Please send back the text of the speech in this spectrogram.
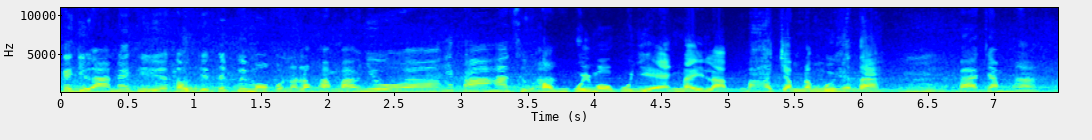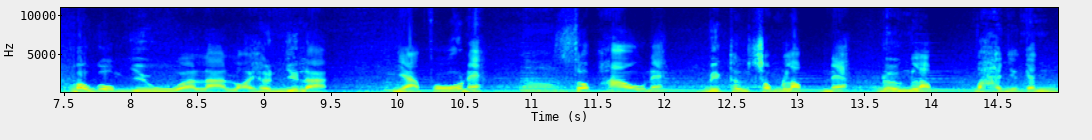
cái dự án này thì tổng diện tích quy mô của nó là khoảng bao nhiêu uh, hecta ha Sửu tổng quy mô của dự án này là 350 hecta Ừ, 300 hả? bao gồm nhiều à, là loại hình như là nhà phố nè Ờ. shop house nè biệt thự song lập nè đơn lập và những căn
